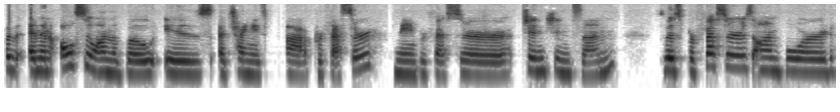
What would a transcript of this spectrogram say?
But and then also on the boat is a chinese uh, professor named professor chin chin sun. So this professor is on board.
